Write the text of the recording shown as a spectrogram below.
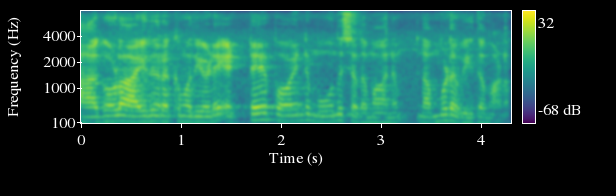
ആഗോള ആയുധ ഇറക്കുമതിയുടെ എട്ട് പോയിന്റ് മൂന്ന് ശതമാനം നമ്മുടെ വീതമാണ്.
